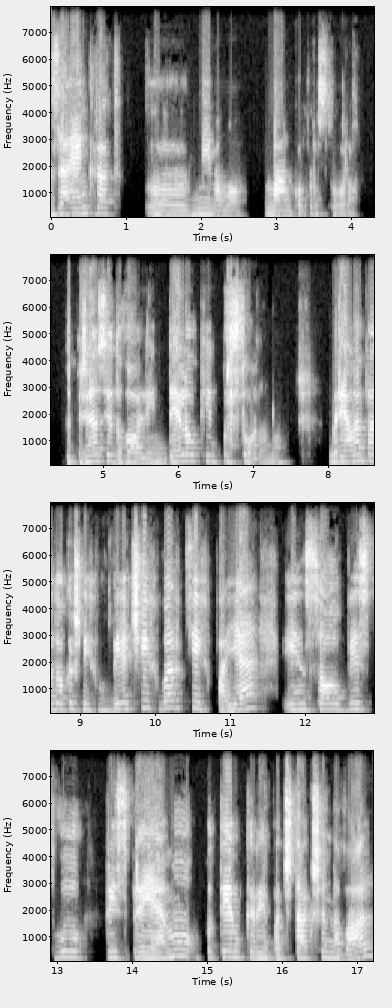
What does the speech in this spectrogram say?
zaenkrat uh, nimamo manjko prostora pri nas je dovolj in delovk in prostora. No. Verjamem pa, da v kakšnih večjih vrtcih pa je in so v bistvu pri sprejemu, potem, ker je pač takšen naval,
